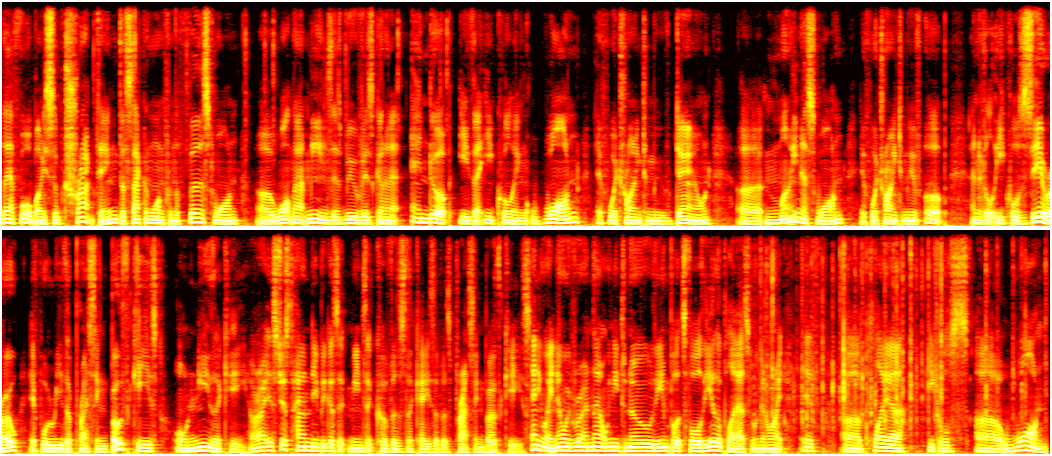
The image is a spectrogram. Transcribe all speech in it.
Therefore by subtracting the second one from the first one uh, what that means is move is going to end up either equaling 1 if we're trying to move down uh, minus 1 if we're trying to move up, and it'll equal 0 if we're either pressing both keys or neither key. Alright, it's just handy because it means it covers the case of us pressing both keys. Anyway, now we've written that, we need to know the inputs for the other player, so we're going to write if uh, player equals uh, 1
